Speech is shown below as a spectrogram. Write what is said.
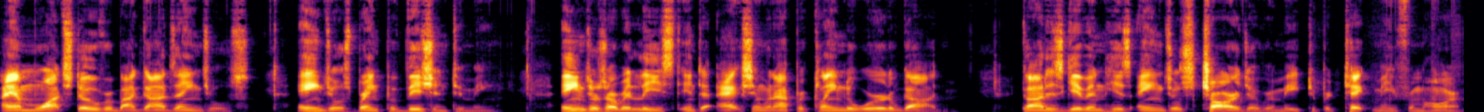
I am watched over by God's angels. Angels bring provision to me. Angels are released into action when I proclaim the word of God. God has given his angels charge over me to protect me from harm.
